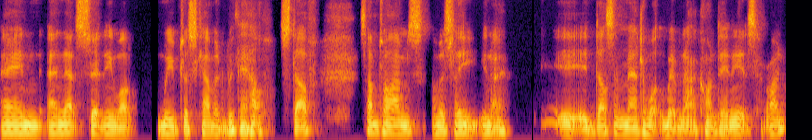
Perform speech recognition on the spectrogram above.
and and that's certainly what we've discovered with our stuff. Sometimes, obviously, you know, it doesn't matter what the webinar content is, right?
